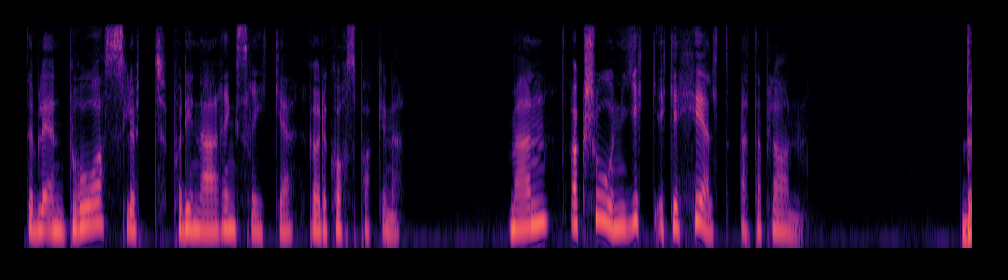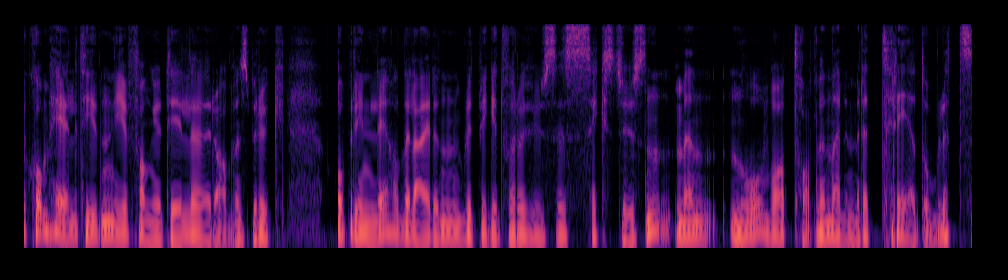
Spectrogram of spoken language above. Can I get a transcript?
det ble en brå slutt på de næringsrike Røde Kors-pakkene. Men aksjonen gikk ikke helt etter planen. Det kom hele tiden nye fanger til Ravensbruk, Opprinnelig hadde leiren blitt bygget for å huse 6000, men nå var tallet nærmere tredoblet,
